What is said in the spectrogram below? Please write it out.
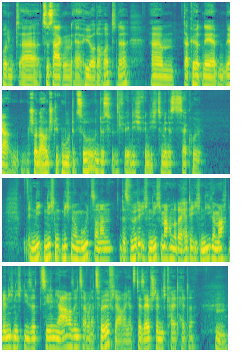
und äh, zu sagen, äh, Hü oder Hot, ne? Ähm, da gehört eine, ja, schon auch ein Stück Mut dazu und das finde ich, finde ich zumindest sehr cool. Nicht, nicht, nicht nur Mut, sondern das würde ich nicht machen oder hätte ich nie gemacht, wenn ich nicht diese zehn Jahre sind oder zwölf Jahre jetzt der Selbstständigkeit hätte. Mhm.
